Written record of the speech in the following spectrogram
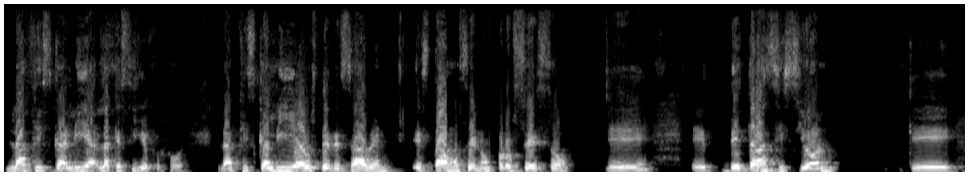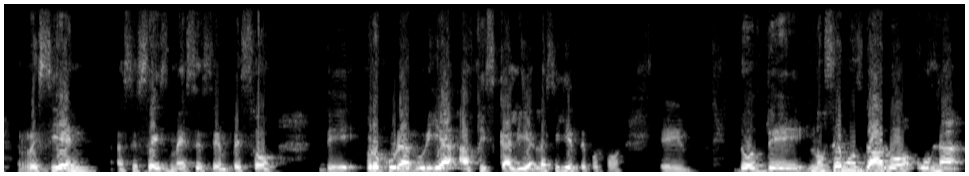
La Fiscalía, la que sigue, por favor. La Fiscalía, ustedes saben, estamos en un proceso de transición que recién hace seis meses empezó de Procuraduría a Fiscalía. La siguiente, por favor. donde nos hemos dado una,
